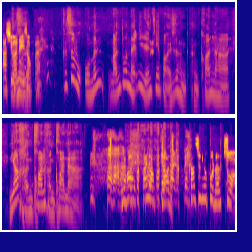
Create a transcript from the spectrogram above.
他喜欢那种的，可是我我们蛮多男艺人肩膀也是很很宽的哈，你要很宽很宽的哈。但是 又不能壮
